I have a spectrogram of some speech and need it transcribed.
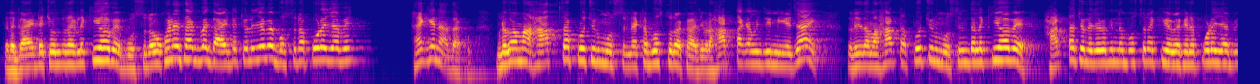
তাহলে গাড়িটা চলতে থাকলে কি হবে? বস্তুটা ওখানে থাকবে, গাড়িটা চলে যাবে, বস্তুটা পড়ে যাবে। হ্যাঁ কি না? দেখো, মনে করো আমার হাতটা প্রচুর মসৃণ, একটা বস্তু রাখা আছে, এবার হাতটাকে আমি যদি নিয়ে যাই, তাহলে যদি আমার হাতটা প্রচুর মসৃণ, তাহলে কী হবে? হাতটা চলে যাবে, কিন্তু বস্তুটা কী হবে? এখানে পড়ে যাবে।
